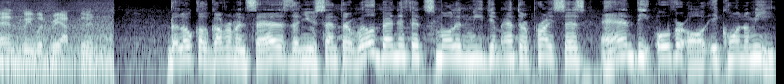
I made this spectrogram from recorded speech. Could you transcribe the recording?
and we would react to it. The local government says the new center will benefit small and medium enterprises and the overall economy.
